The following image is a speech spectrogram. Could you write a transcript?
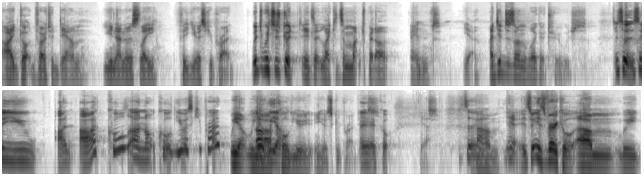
I got voted down unanimously for USQ Pride, which which is good. It's like it's a much better and yeah, I did design the logo too, which is, So, so you are, are called, are not called USQ Pride? we are we Oh, are we are. called U, USQ Pride. Yes. Okay, cool. yes. So, Um, yeah. it's it's very cool. Um, we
